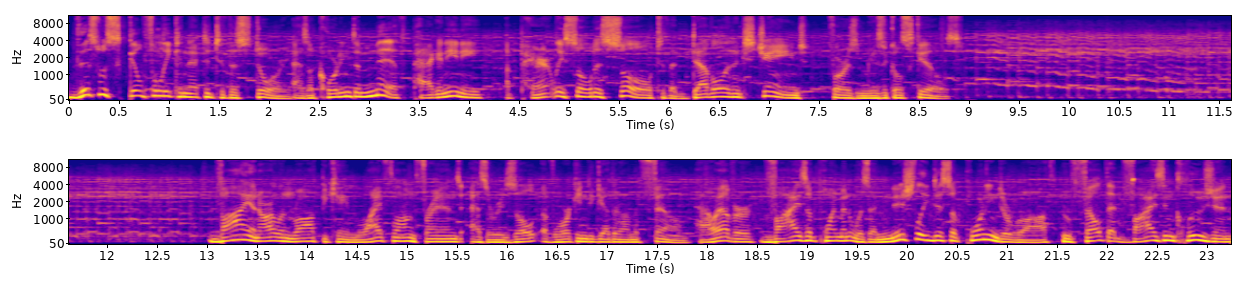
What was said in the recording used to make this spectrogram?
This was skillfully connected to the story, as according to myth, Paganini apparently sold his soul to the devil in exchange for his musical skills. Vai and Arlen Roth became lifelong friends as a result of working together on the film. However, Vai's appointment was initially disappointing to Roth, who felt that Vai's inclusion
